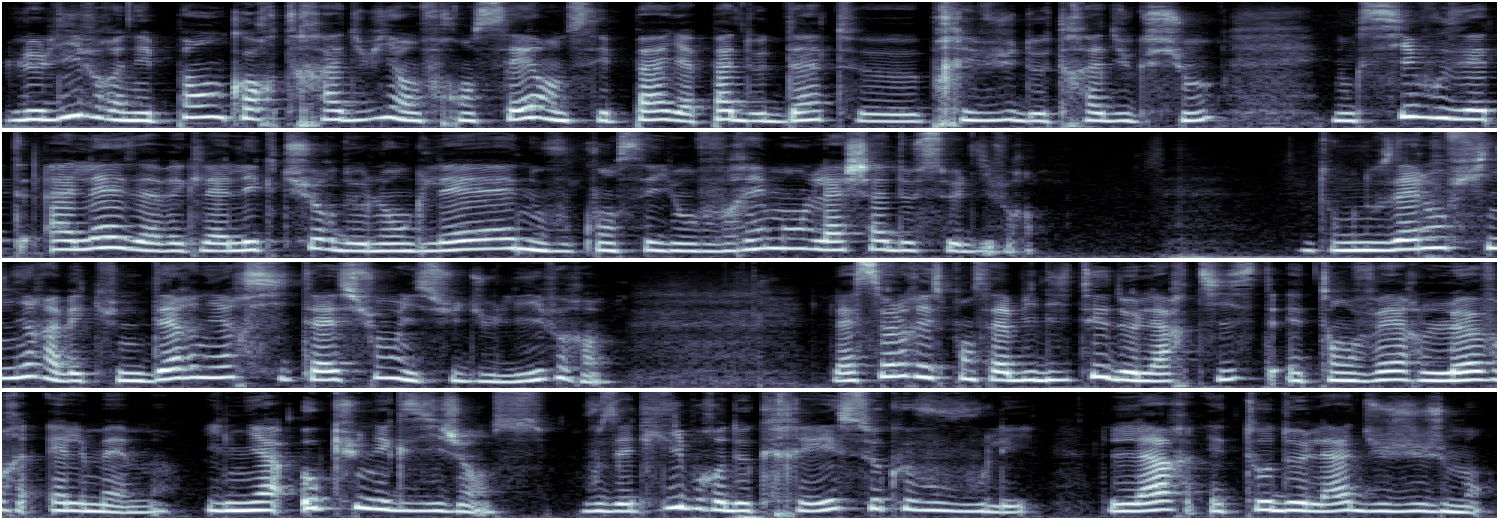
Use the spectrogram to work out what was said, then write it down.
Le livre n'est pas encore traduit en français, on ne sait pas, il n'y a pas de date euh, prévue de traduction. Donc si vous êtes à l'aise avec la lecture de l'anglais, nous vous conseillons vraiment l'achat de ce livre. Donc nous allons finir avec une dernière citation issue du livre. La seule responsabilité de l'artiste est envers l'œuvre elle-même. Il n'y a aucune exigence. Vous êtes libre de créer ce que vous voulez. L'art est au-delà du jugement.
